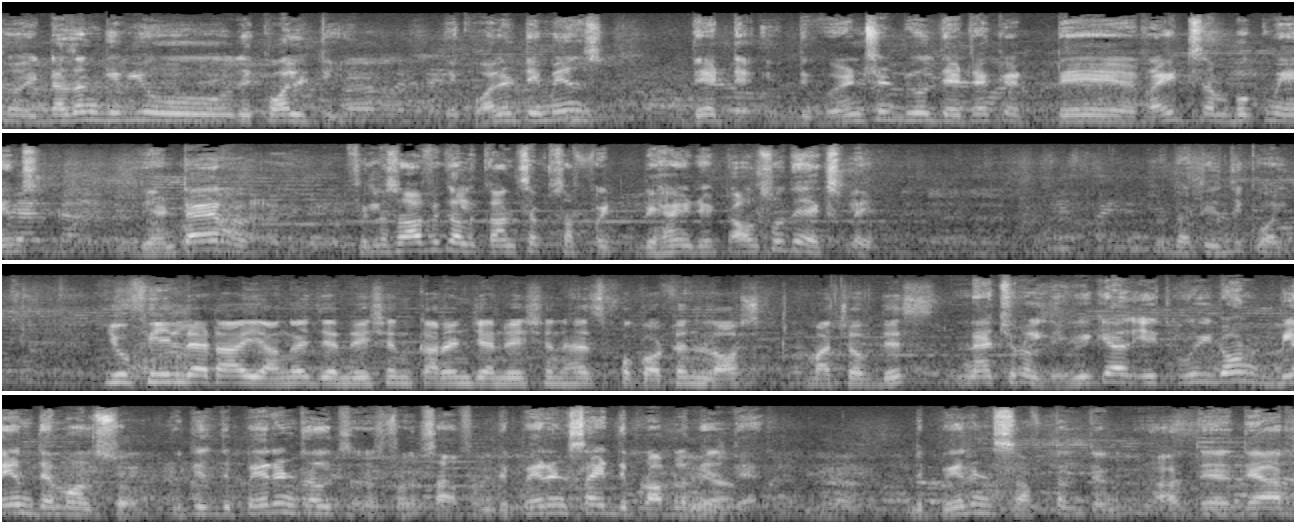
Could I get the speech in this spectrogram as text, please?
So it doesn't give you the quality. The quality means they take, the ancient people they take it, they write some book means the entire philosophical concepts of it behind it also they explain. So that is the quality. You feel that our younger generation, current generation, has forgotten, lost much of this? naturally because it, we don't blame them also it is the parental from, from the parent side the problem is there the parents after them uh, they, they are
